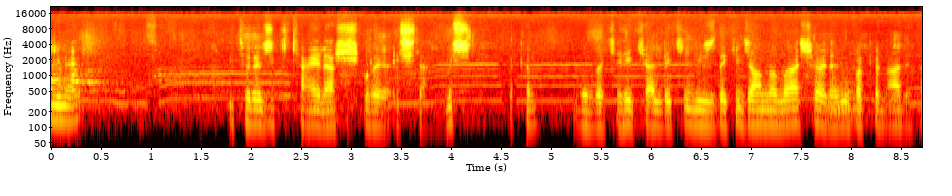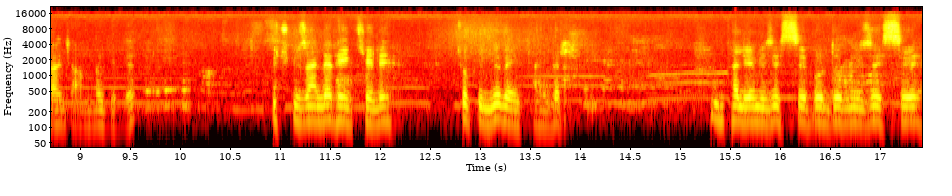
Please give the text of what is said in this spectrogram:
Yine mitolojik hikayeler buraya işlenmiş. Buradaki heykeldeki yüzdeki canlılığa şöyle bir bakın adeta canlı gibi. Üç Güzeller heykeli çok ünlü bir heykeldir. Antalya Müzesi, Burdur Müzesi,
